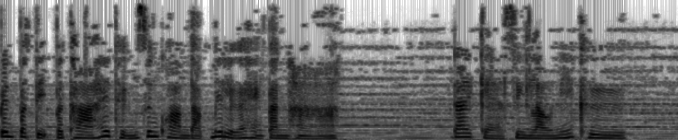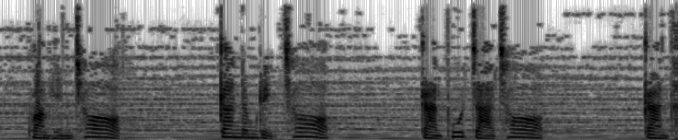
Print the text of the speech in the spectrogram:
เป็นปฏิปทาให้ถึงซึ่งความดับไม่เหลือแห่งตัณหา ได้แก่สิ่งเหล่านี้คือ ความเห็นชอบ การดำริชอบ การพูดจาชอบ การท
